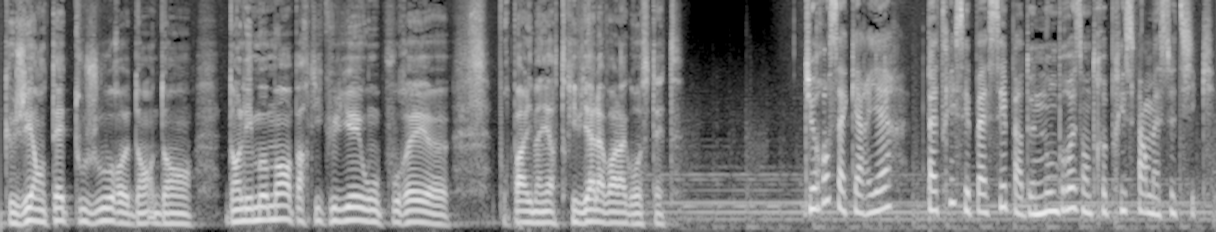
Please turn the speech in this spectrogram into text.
que j'ai en tête toujours dans, dans, dans les moments en particulier où on pourrait, pour parler de manière triviale, avoir la grosse tête. Durant sa carrière, Patrice est passé par de nombreuses entreprises pharmaceutiques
